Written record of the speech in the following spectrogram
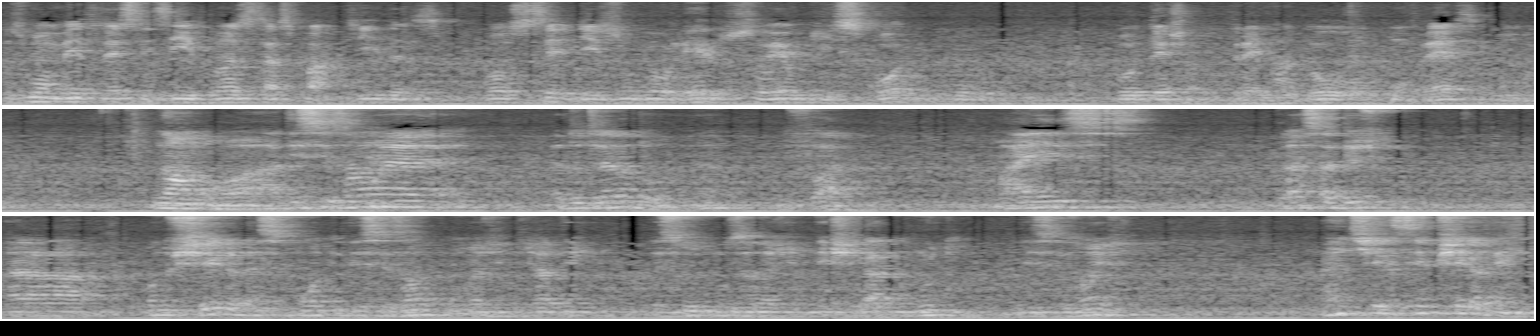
Nos momentos decisivos, antes das partidas, você diz, o goleiro sou eu que escolho, ou, ou deixa o treinador, ou conversa com não, não, a decisão é, é do treinador, né? do Flávio. Mas, graças a Deus, ah, quando chega nesse ponto de decisão, como a gente já tem, nesses últimos anos a gente tem chegado muito em decisões, a gente chega, sempre chega bem.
